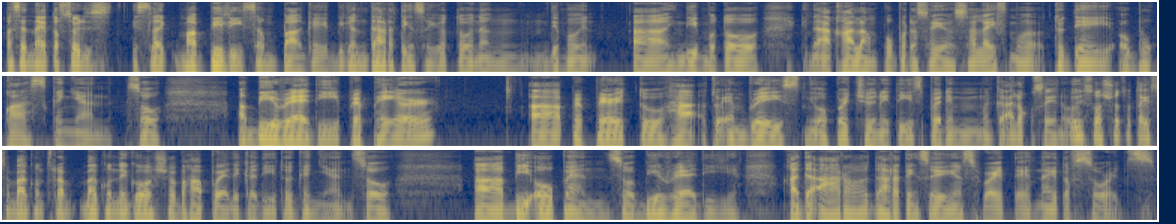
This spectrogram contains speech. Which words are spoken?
Kasi Knight of Swords is, like mabilis ang bagay. Biglang darating sa'yo to ng hindi mo, ah, hindi mo to inaakalang pupunta sa'yo sa life mo today o bukas, ganyan. So, uh, be ready, prepare, uh, prepare to ha- to embrace new opportunities. Pwede mag-aalok sa'yo, uy, sosyo to tayo sa bagong, tra- bagong negosyo, baka pwede ka dito, ganyan. So, uh, be open. So, be ready. Kada araw, darating sa'yo yung swerte, Knight of Swords.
